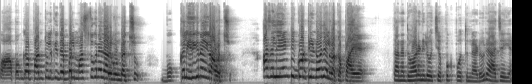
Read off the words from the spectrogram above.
పాపంగా పంతులకి దెబ్బలు మస్తుగానే తలుగుండొచ్చు బొక్కలు ఇరిగినాయి కావచ్చు. అసలు ఏంటి కొట్టిండో తెలియకపాయే తన ధోరణిలో చెప్పుకుపోతున్నాడు రాజయ్య.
